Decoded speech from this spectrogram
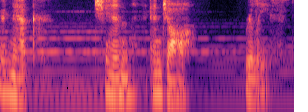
Your neck, chin, and jaw released.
